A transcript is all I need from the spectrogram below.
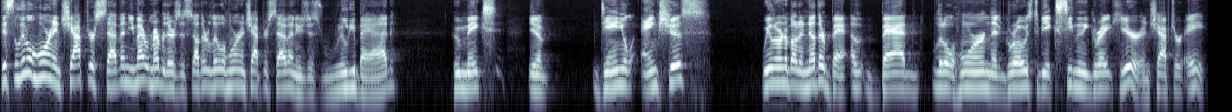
This little horn in chapter 7, you might remember there's this other little horn in chapter 7 who's just really bad, who makes, you know, Daniel anxious. We learn about another ba- bad little horn that grows to be exceedingly great here in chapter 8.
